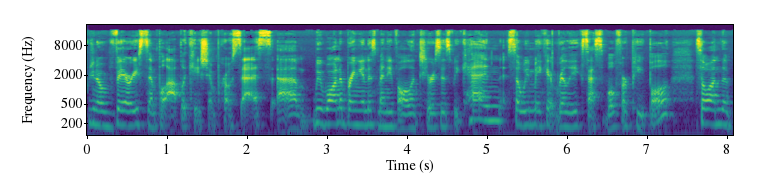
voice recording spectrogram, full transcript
you know very simple application process. Um, we want to bring in as many volunteers as we can, so we make it really accessible for people. So on the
